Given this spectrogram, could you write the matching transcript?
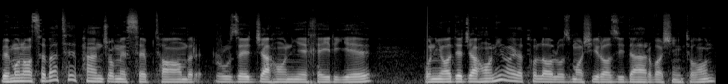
به مناسبت پنجم سپتامبر روز جهانی خیریه بنیاد جهانی آیت الله العظما شیرازی در واشنگتن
